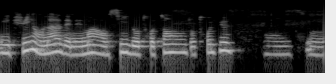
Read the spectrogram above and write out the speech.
Et puis, on a des mémoires aussi d'autres temps, d'autres lieux. Euh,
